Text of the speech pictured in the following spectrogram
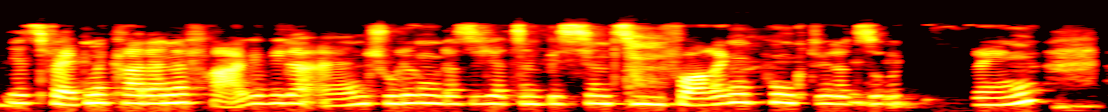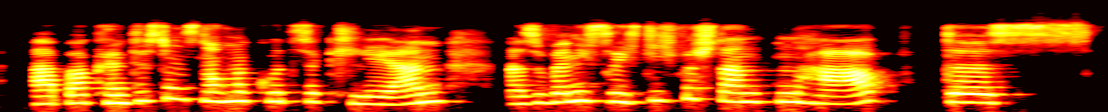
Jetzt fällt mir gerade eine Frage wieder ein. Entschuldigung, dass ich jetzt ein bisschen zum vorigen Punkt wieder zurückbringe. Aber könntest du uns noch mal kurz erklären, also wenn ich es richtig verstanden habe, dass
